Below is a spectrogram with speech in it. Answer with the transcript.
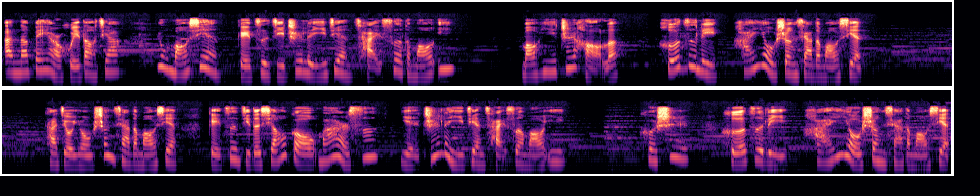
安娜贝尔回到家。用毛线给自己织了一件彩色的毛衣，毛衣织好了，盒子里还有剩下的毛线，他就用剩下的毛线给自己的小狗马尔斯也织了一件彩色毛衣，可是盒子里还有剩下的毛线。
